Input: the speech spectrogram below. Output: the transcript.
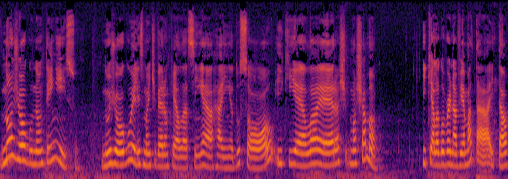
No jogo não tem isso. No jogo eles mantiveram que ela assim é a rainha do sol e que ela era uma xamã. E que ela governava e ia matar e tal.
